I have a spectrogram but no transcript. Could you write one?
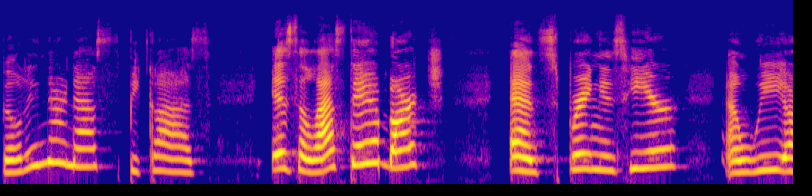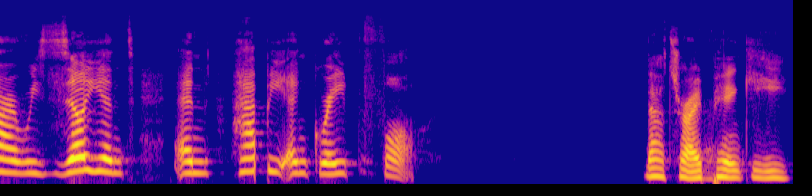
building their nests because it's the last day of March and spring is here, and we are resilient and happy and grateful. That's right, Pinky.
